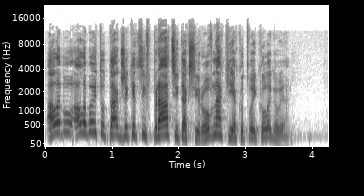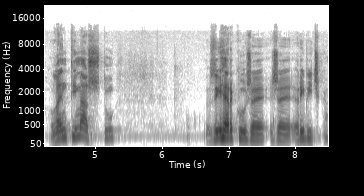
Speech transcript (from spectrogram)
alebo, alebo je to tak, že keď si v práci, tak si rovnaký ako tvoji kolegovia. Len ty máš tu ziherku, že, že rybička.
